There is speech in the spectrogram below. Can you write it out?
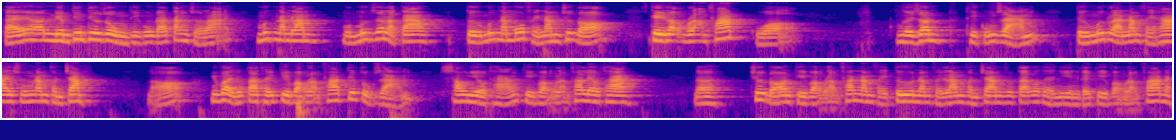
Cái ờ, niềm tin tiêu dùng thì cũng đã tăng trở lại mức 55, một mức rất là cao từ mức 51,5 trước đó. Kỳ vọng lạm phát của người dân thì cũng giảm từ mức là 5,2 xuống 5%. Đó, như vậy chúng ta thấy kỳ vọng lạm phát tiếp tục giảm sau nhiều tháng kỳ vọng lạm phát leo thang. Đây, Trước đó kỳ vọng lạm phát 5,4, 5,5% chúng ta có thể nhìn cái kỳ vọng lạm phát này.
